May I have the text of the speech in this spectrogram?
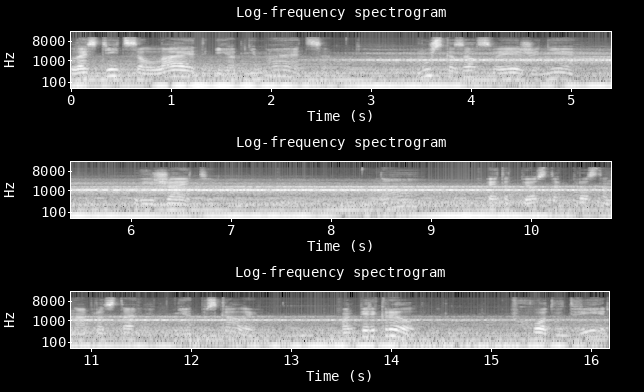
ластится, лает и обнимается. Муж сказал своей жене, уезжайте. Этот пес так просто-напросто не отпускал их. Он перекрыл вход в дверь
